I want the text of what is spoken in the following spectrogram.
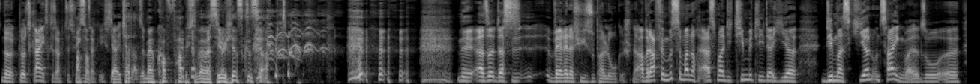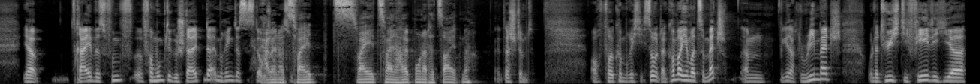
Nö, du hast gar nichts gesagt, deswegen so. sag ich's. Ja, ich hatte also in meinem Kopf habe ich Survivor Series gesagt. nee, also das wäre natürlich super logisch. Ne? Aber dafür müsste man auch erstmal die Teammitglieder hier demaskieren und zeigen, weil so äh, ja drei bis fünf äh, vermummte Gestalten da im Ring, das ist glaube ich. Aber noch zwei, zwei, zweieinhalb Monate Zeit, ne? Das stimmt. Auch vollkommen richtig. So, dann kommen wir hier mal zum Match. Ähm, wie gesagt, Rematch und natürlich die Fehde hier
